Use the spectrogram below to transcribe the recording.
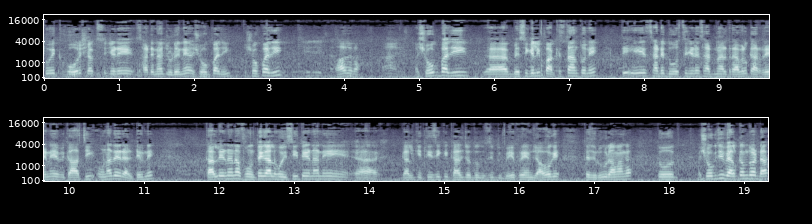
ਤੋਂ ਇੱਕ ਹੋਰ ਸ਼ਖਸ ਜਿਹੜੇ ਸਾਡੇ ਨਾਲ ਜੁੜੇ ਨੇ ਅਸ਼ੋਕ ਭਾਜੀ। ਅਸ਼ੋਕ ਭਾਜੀ? ਆ ਜਰਾ। ਅਸ਼ੋਕ ਭਾਜੀ ਬੇਸਿਕਲੀ ਪਾਕਿਸਤਾਨ ਤੋਂ ਨੇ ਤੇ ਇਹ ਸਾਡੇ ਦੋਸਤ ਜਿਹੜੇ ਸਾਡੇ ਨਾਲ ਟਰੈਵਲ ਕਰ ਰਹੇ ਨੇ ਵਿਕਾਸ ਜੀ ਉਹਨਾਂ ਦੇ ਰਿਲੇਟਿਵ ਨੇ। ਕੱਲ ਇਹਨਾਂ ਨਾਲ ਫੋਨ ਤੇ ਗੱਲ ਹੋਈ ਸੀ ਤੇ ਇਹਨਾਂ ਨੇ ਗੱਲ ਕੀਤੀ ਸੀ ਕਿ ਕੱਲ ਜਦੋਂ ਤੁਸੀਂ ਦੁਬਈ ਫਰੇਮ ਜਾਓਗੇ ਤੇ ਜ਼ਰੂਰ ਆਵਾਂਗਾ। ਤੋਂ ਅਸ਼ੋਕ ਜੀ ਵੈਲਕਮ ਤੁਹਾਡਾ.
